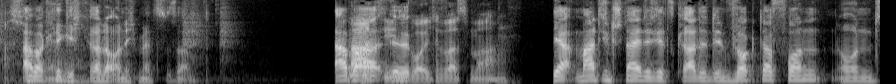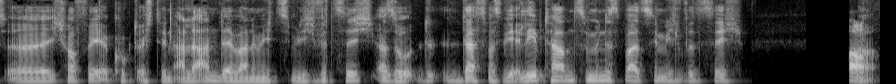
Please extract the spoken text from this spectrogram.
Achso, Aber kriege ich gerade auch nicht mehr zusammen. Aber Martin äh, wollte was machen. Ja, Martin schneidet jetzt gerade den Vlog davon und äh, ich hoffe, ihr guckt euch den alle an. Der war nämlich ziemlich witzig. Also das, was wir erlebt haben, zumindest war ziemlich witzig. Oh. Ja.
